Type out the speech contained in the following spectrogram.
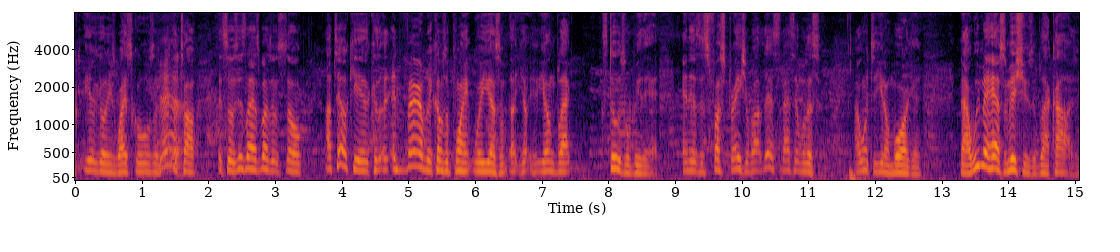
talk, you know, go to these white schools and, Yeah. and talk. And so just last month, so I'll tell kids because invariably comes a point where you have some uh, young black students will be there, and there's this frustration about this, and I said, well, listen, I went to you know Morgan. Now we may have some issues at black colleges,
